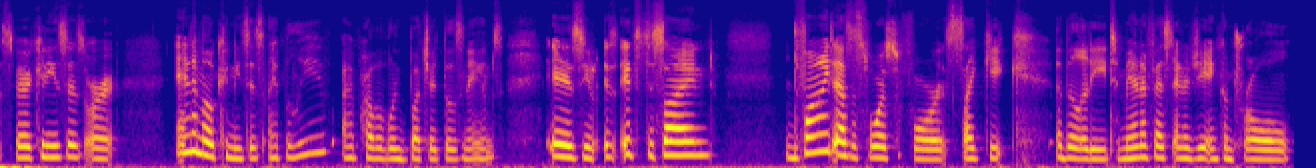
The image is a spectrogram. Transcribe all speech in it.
spirokinesis, or Animokinesis, I believe I probably butchered those names, is you know it's designed defined as a source for psychic ability to manifest energy and control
